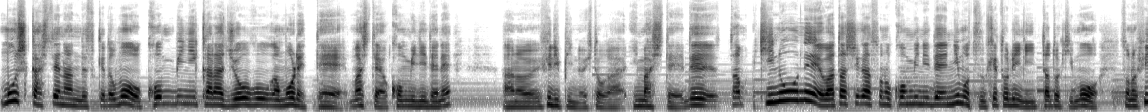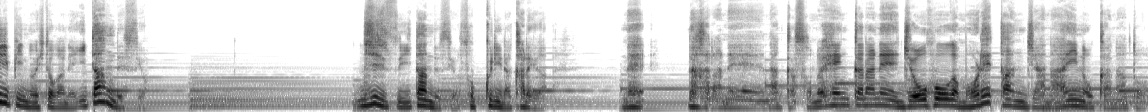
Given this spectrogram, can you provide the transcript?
もしかしてなんですけどもコンビニから情報が漏れてましてやコンビニでねあのフィリピンの人がいましてで昨日ね私がそのコンビニで荷物受け取りに行った時もそのフィリピンの人がねいたんですよ。事実いたんですよそっくりな彼が。ねだからねなんかその辺からね情報が漏れたんじゃないのかなと。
